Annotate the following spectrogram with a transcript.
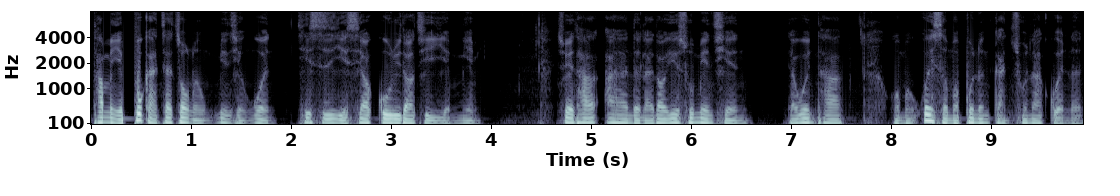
他们也不敢在众人面前问，其实也是要顾虑到自己颜面。所以他暗暗的来到耶稣面前，来问他：我们为什么不能赶出那鬼呢？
